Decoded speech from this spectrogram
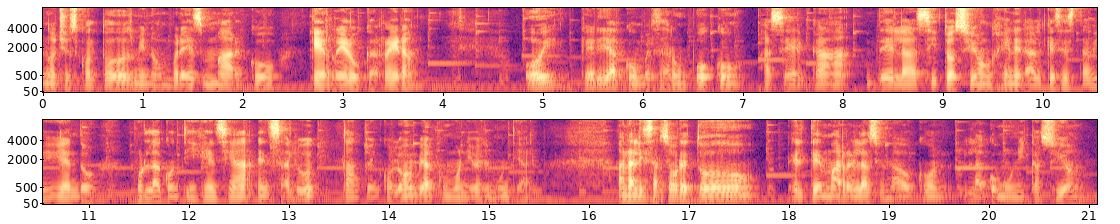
noches con todos, mi nombre es Marco Guerrero Carrera. Hoy quería conversar un poco acerca de la situación general que se está viviendo por la contingencia en salud, tanto en Colombia como a nivel mundial. Analizar sobre todo el tema relacionado con la comunicación,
